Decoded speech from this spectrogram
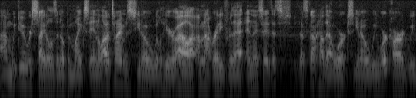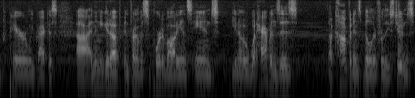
um, we do recitals and open mics, and a lot of times, you know, we'll hear, "Well, I'm not ready for that," and I say that's that's not how that works. You know, we work hard, we prepare, and we practice, uh, and then you get up in front of a supportive audience, and you know, what happens is a confidence builder for these students.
